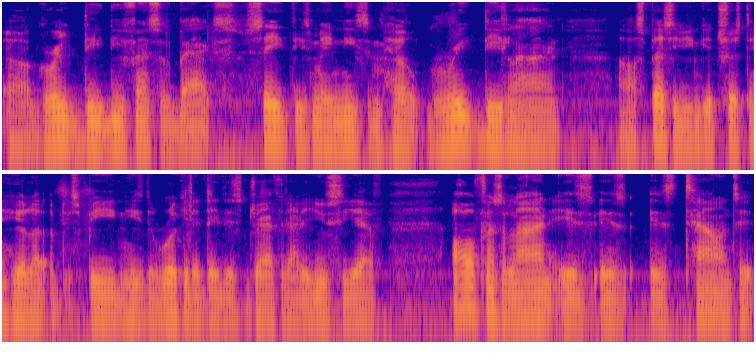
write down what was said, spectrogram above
uh, great defensive backs. Safeties may need some help. Great D line, uh, especially if you can get Trysten Hill up to speed, and he's the rookie that they just drafted out of UCF. Offensive line is is is talented,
